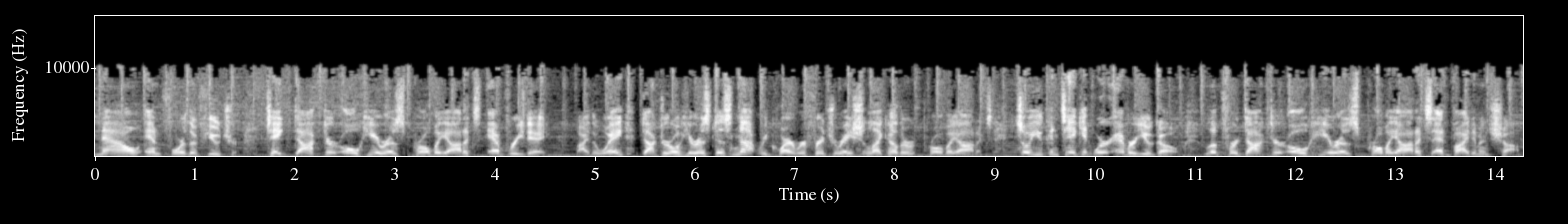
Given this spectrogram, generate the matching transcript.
now and for the future. Take Dr. Ohhira's probiotics every day. By the way, Dr. Ohhira's does not require refrigeration like other probiotics, so you can take it wherever you go. Look for Dr. Ohhira's probiotics at Vitamin Shoppe,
